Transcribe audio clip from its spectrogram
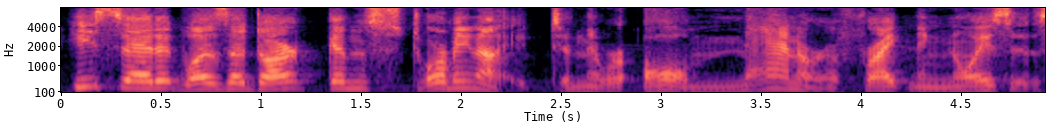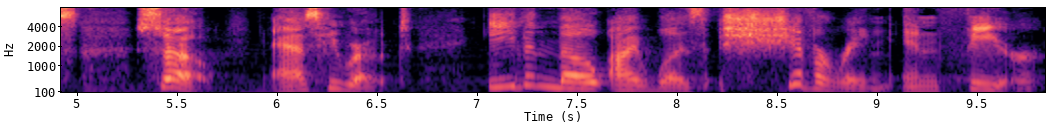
He said it was a dark and stormy night, and there were all manner of frightening noises. So, as he wrote, even though I was shivering in fear,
